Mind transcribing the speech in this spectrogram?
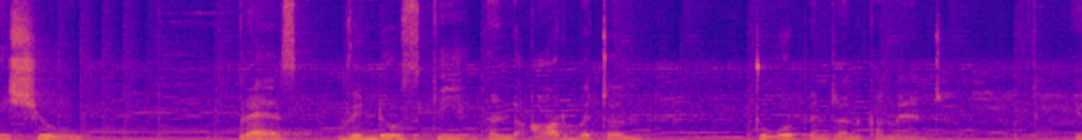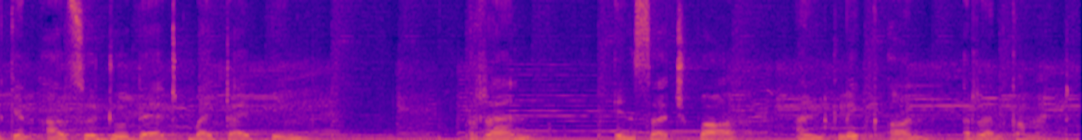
issue, press Windows key and R button to open run command. You can also do that by typing run in search bar and click on run command.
